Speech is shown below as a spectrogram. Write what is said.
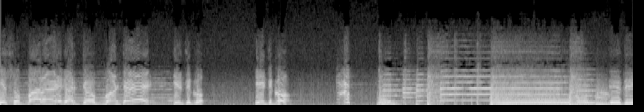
ఈ సుబ్బారాయుడు గారి డబ్బు అంటే ఇదిగో ఇదిగో ఏది?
